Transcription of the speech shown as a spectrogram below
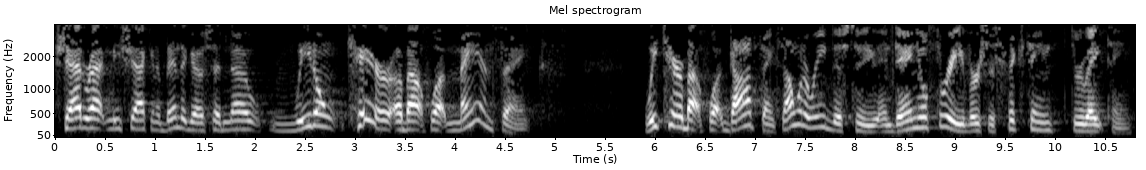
Shadrach, Meshach, and Abednego said, No, we don't care about what man thinks. We care about what God thinks. I want to read this to you in Daniel 3, verses 16 through 18.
